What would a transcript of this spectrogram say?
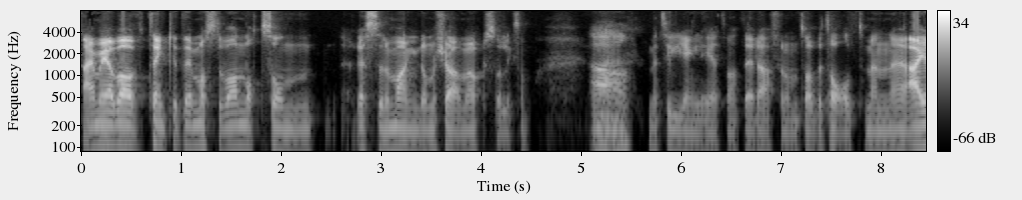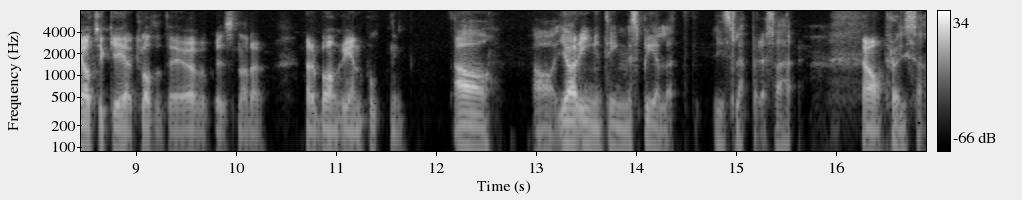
nej, men jag bara tänker att det måste vara något sån resonemang de kör med också. Liksom. Ja, Eh, Med tillgängligheten, att det är därför de tar betalt. Men eh, nej, jag tycker helt klart att det är överpris när det, när det bara är en ren puttning. ja, ja, gör ingenting med spelet. Vi släpper det så här. Ja. Pröjsa.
